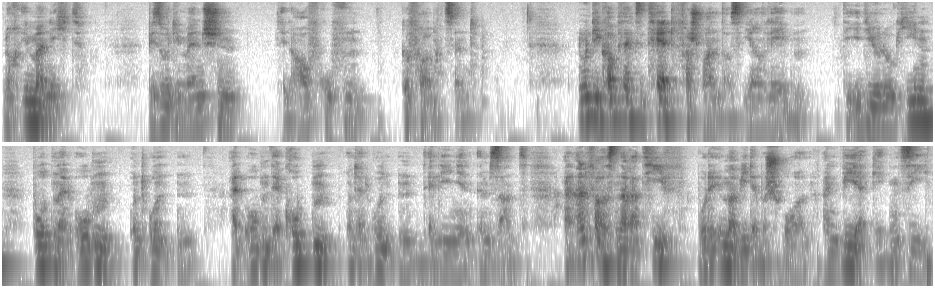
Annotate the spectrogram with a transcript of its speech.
noch immer nicht, wieso die Menschen den Aufrufen gefolgt sind. Nun die Komplexität verschwand aus ihrem Leben. Die Ideologien boten ein Oben und Unten, ein Oben der Gruppen und ein Unten der Linien im Sand. Ein einfaches Narrativ wurde immer wieder beschworen, ein Wir gegen Sie,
